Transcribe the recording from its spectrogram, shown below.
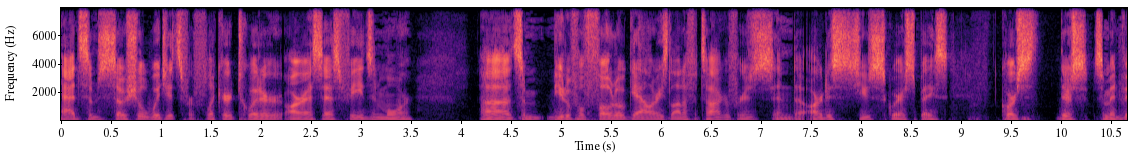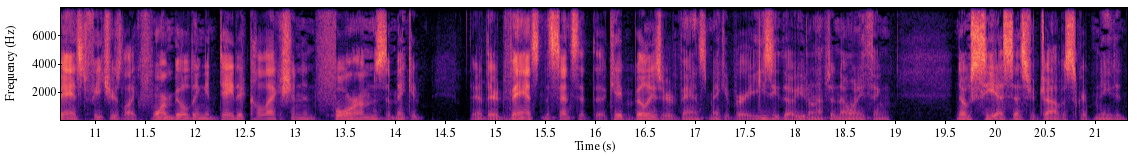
Add some social widgets for flickr twitter rss feeds and more. Uh, some beautiful photo galleries. A lot of photographers and uh, artists use squarespace. Of course there's some advanced features like form building and data collection and forums that make it they're, they're advanced in the sense that the capabilities are advanced make it very easy though. You don't have to know anything no CSS or JavaScript needed.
